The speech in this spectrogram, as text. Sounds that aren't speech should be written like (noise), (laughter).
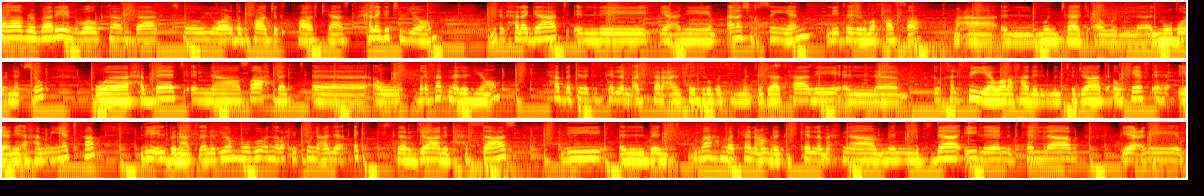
Hello everybody and welcome back to You Are The Project podcast. حلقة اليوم من الحلقات اللي يعني أنا شخصيا لي تجربة خاصة مع المنتج أو الموضوع نفسه وحبيت أن صاحبة آه، أو ضيفتنا لليوم حبت أنها تتكلم أكثر عن تجربة المنتجات هذه الخلفية وراء هذه المنتجات أو كيف يعني أهميتها للبنات. لأن اليوم موضوعنا راح يكون على أكثر جانب حساس للبنت. مهما كان عمرك نتكلم إحنا من الابتدائي لين نتكلم يعني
